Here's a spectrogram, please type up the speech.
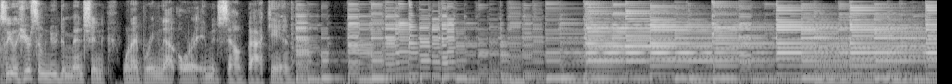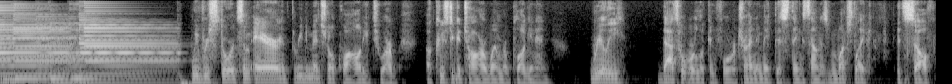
So you'll hear some new dimension when I bring that aura image sound back in. We've restored some air and three-dimensional quality to our acoustic guitar when we're plugging in really, that's what we're looking for. We're trying to make this thing sound as much like itself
